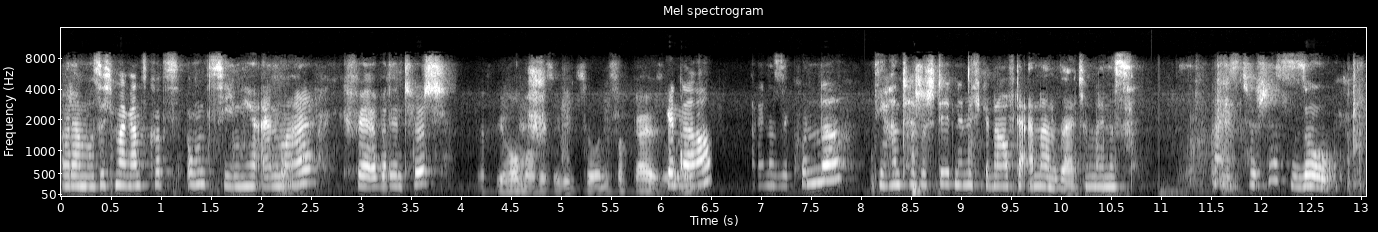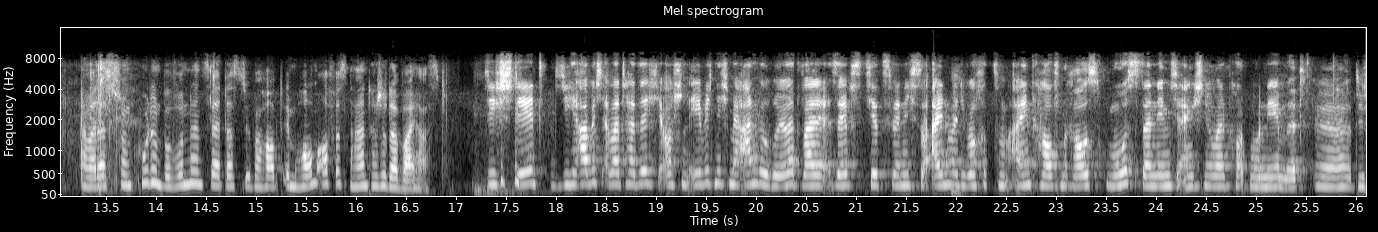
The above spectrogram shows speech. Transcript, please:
Oh, da muss ich mal ganz kurz umziehen hier einmal, quer über den Tisch. Das ist die Homeoffice-Edition. Ist doch geil so. Oder? Genau. Eine Sekunde. Die Handtasche steht nämlich genau auf der anderen Seite meines, meines Tisches. So. Aber das ist schon cool und bewundernswert, dass du überhaupt im Homeoffice eine Handtasche dabei hast. Die steht, die habe ich aber tatsächlich auch schon ewig nicht mehr angerührt, weil selbst jetzt, wenn ich so einmal die Woche zum Einkaufen raus muss, dann nehme ich eigentlich nur mein Portemonnaie mit. Ja, die,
